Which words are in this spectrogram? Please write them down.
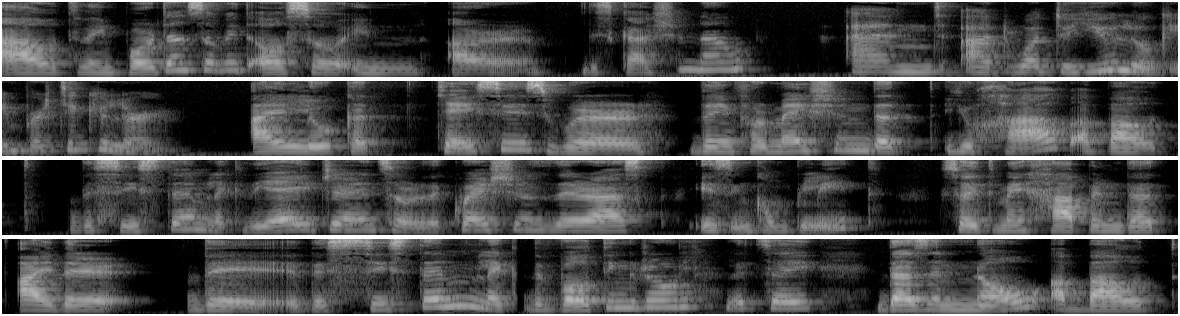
out the importance of it also in our discussion now. And at what do you look in particular? I look at cases where the information that you have about the system, like the agents or the questions they're asked, is incomplete. So it may happen that either the the system, like the voting rule, let's say, doesn't know about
